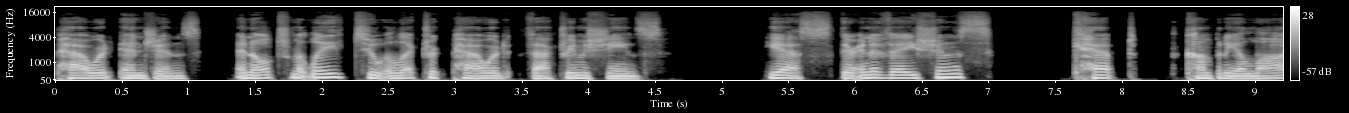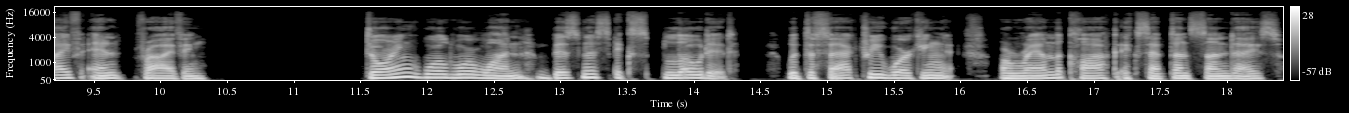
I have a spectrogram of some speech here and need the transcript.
powered engines and ultimately to electric powered factory machines. Yes, their innovations kept the company alive and thriving. During World War I, business exploded with the factory working around the clock except on Sundays.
